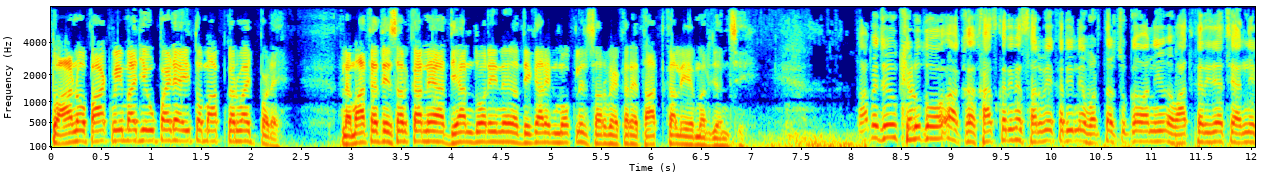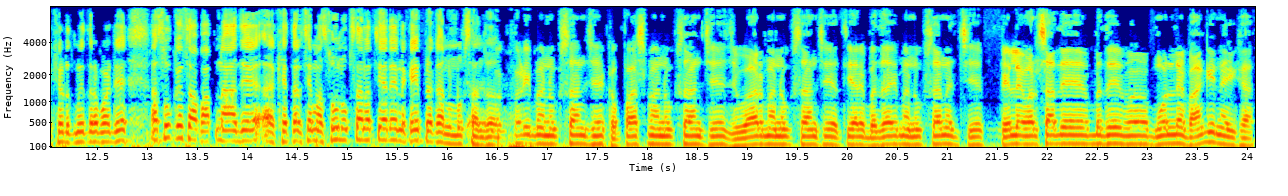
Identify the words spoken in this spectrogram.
તો આનો પાક વીમા જે ઉપાડ્યા એ તો માફ કરવા જ પડે. અને માથેથી સરકારને આ ધ્યાન દોરીને અધિકારીને મોકલીને સર્વે કરે તાત્કાલિક એમરજન્સી આપણે જોયું ખેડૂતો ખાસ કરીને સર્વે કરીને વળતર ચૂકવવાની વાત કરી રહ્યા છે, અન્ય ખેડૂત મિત્ર પણ છે. શું કહેશો આપ? આપના આજે ખેતર છે એમાં શું નુકસાન અત્યારે અને કઈ પ્રકારનું નુકસાન જો મગફળીમાં નુકસાન છે, કપાસમાં નુકસાન છે, જુવારમાં નુકસાન છે, અત્યારે બધામાં નુકસાન જ છે. પહેલે વરસાદે બધે મોલને ભાંગી નાખ્યા.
